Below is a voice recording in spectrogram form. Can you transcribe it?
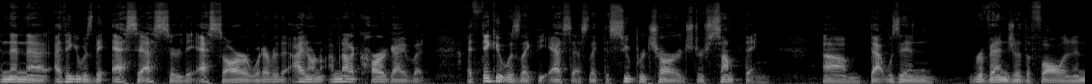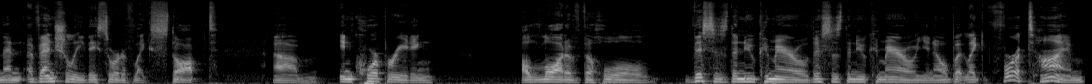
and then that I think it was the SS or the SR or whatever. That I don't know. I'm not a car guy, but I think it was like the SS, like the supercharged or something. Um, that was in Revenge of the Fallen, and then eventually they sort of like stopped um, incorporating a lot of the whole this is the new Camaro, this is the new Camaro, you know, but like for a time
